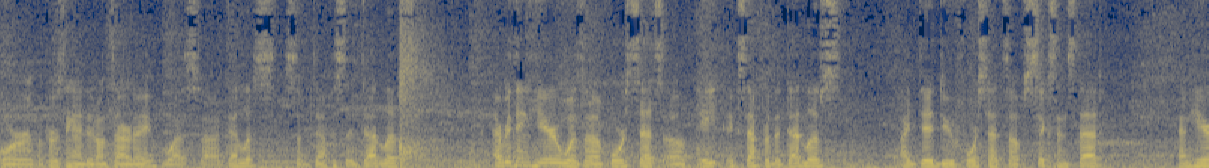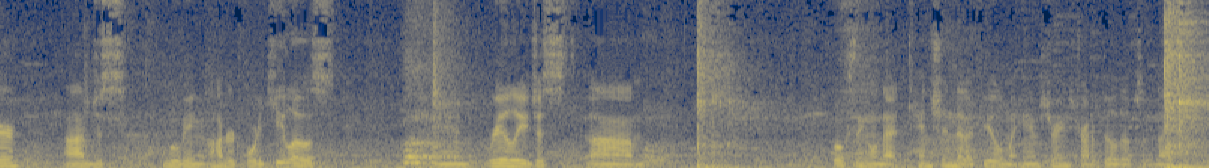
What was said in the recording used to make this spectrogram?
or the first thing I did on Saturday, was uh, deadlifts, some deficit deadlifts. Everything here was uh, four sets of eight, except for the deadlifts. I did do four sets of six instead. And here, I'm just moving 140 kilos and really just um, focusing on that tension that I feel in my hamstrings, trying to build up some nice,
